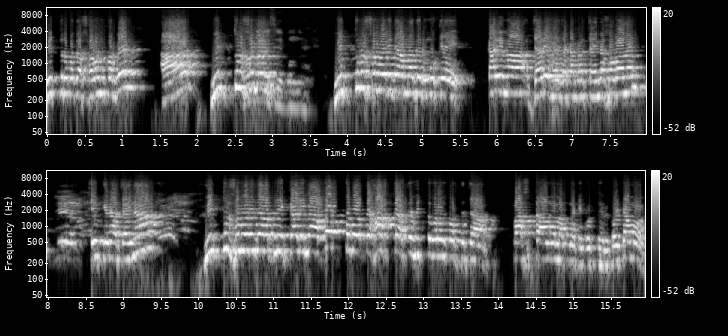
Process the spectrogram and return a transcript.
মৃত্যুর কথা স্মরণ করবেন আর মৃত্যুর সময় মৃত্যুর সময় যদি আমাদের মুখে কালিমা জারি হয়ে যাক আমরা চাই না সবাই? ঠিক কিনা চাই না? মৃত্যুর সময় যদি আপনি কালিমা পড়তে পড়তে হাসতে হাসতে মৃত্যুবরণ করতে চান পাঁচটা আমল আপনাকে করতে হবে। কয়টা আমল?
